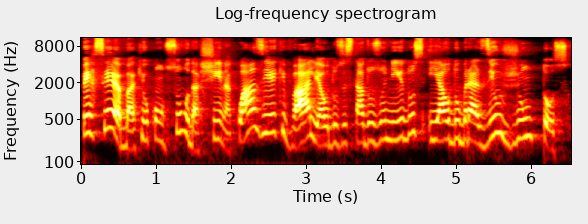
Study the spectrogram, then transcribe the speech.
Perceba que o consumo da China quase equivale ao dos Estados Unidos e ao do Brasil juntos,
